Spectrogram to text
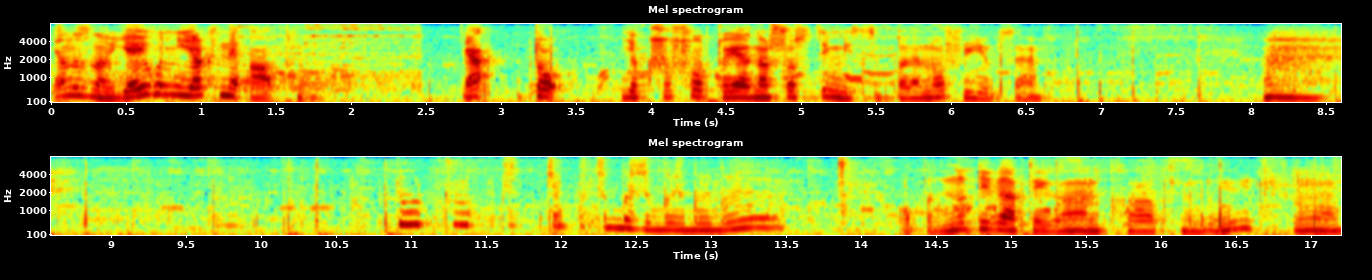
Я не знаю, я його ніяк не апну. Якщо що, то я на шосте місце переношу і все. Опа, ну дев'ятий ранг апнули. і все.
